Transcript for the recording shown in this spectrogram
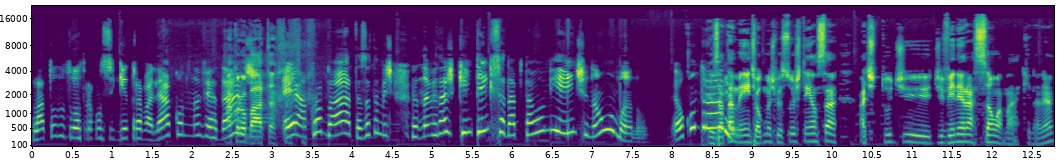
lá todo torto para conseguir trabalhar, quando na verdade Acrobata. é, acrobata, exatamente. Na verdade, quem tem que se adaptar é o ambiente, não o humano. É o contrário. Exatamente. Algumas pessoas têm essa atitude de veneração à máquina, né?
